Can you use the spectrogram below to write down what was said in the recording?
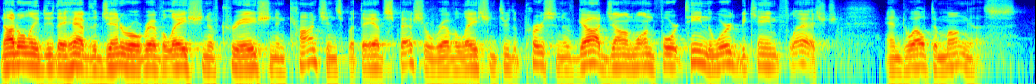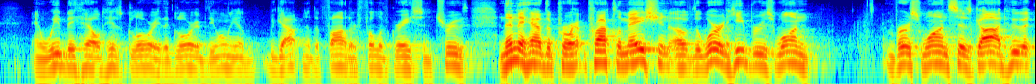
Not only do they have the general revelation of creation and conscience, but they have special revelation through the person of God. John 1:14, the word became flesh and dwelt among us, and we beheld his glory, the glory of the only begotten of the Father, full of grace and truth. And then they have the pro- proclamation of the word. Hebrews 1 Verse 1 says, God, who at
